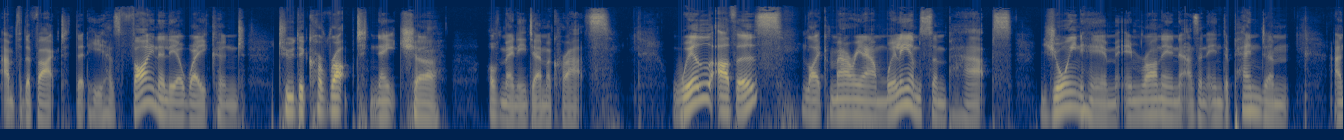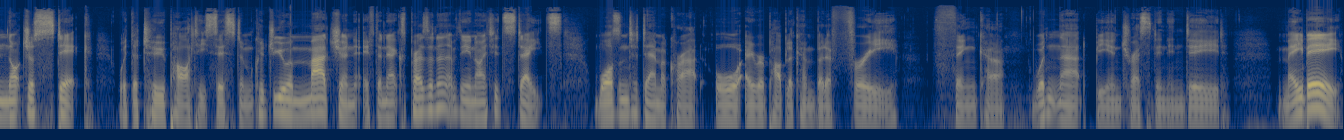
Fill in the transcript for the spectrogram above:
and for the fact that he has finally awakened to the corrupt nature of many Democrats. Will others, like Marianne Williamson perhaps, join him in running as an independent and not just stick with the two party system. Could you imagine if the next president of the United States wasn't a Democrat or a Republican, but a free thinker? Wouldn't that be interesting indeed? Maybe.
